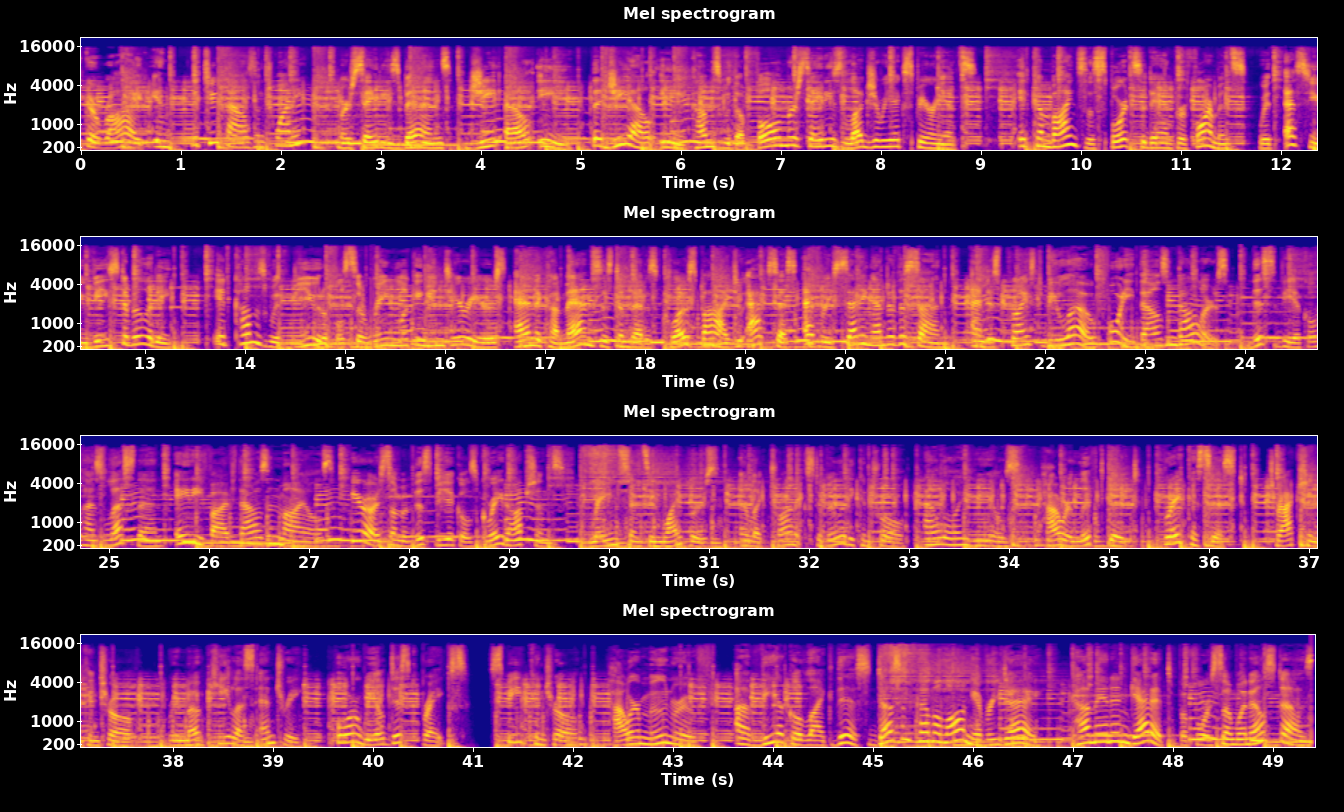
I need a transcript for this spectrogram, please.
Take a ride in the 2020 Mercedes-Benz GLE. The GLE comes with a full Mercedes luxury experience. It combines the sports sedan performance with SUV stability. It comes with beautiful, serene looking interiors and a command system that is close by to access every setting under the sun and is priced below $40,000. This vehicle has less than 85,000 miles. Here are some of this vehicle's great options rain sensing wipers, electronic stability control, alloy wheels, power lift gate, brake assist, traction control, remote keyless entry, four wheel disc brakes, speed control, power moonroof. A vehicle like this doesn't come along every day. Come in and get it before someone else does.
